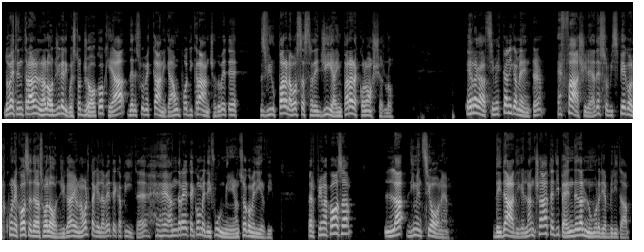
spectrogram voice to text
dovete entrare nella logica di questo gioco che ha delle sue meccaniche, ha un po' di crunch, dovete sviluppare la vostra strategia, imparare a conoscerlo. E ragazzi, meccanicamente è facile, adesso vi spiego alcune cose della sua logica e una volta che l'avete capite eh, andrete come dei fulmini, non so come dirvi. Per prima cosa, la dimensione dei dadi che lanciate dipende dal numero di abilità.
